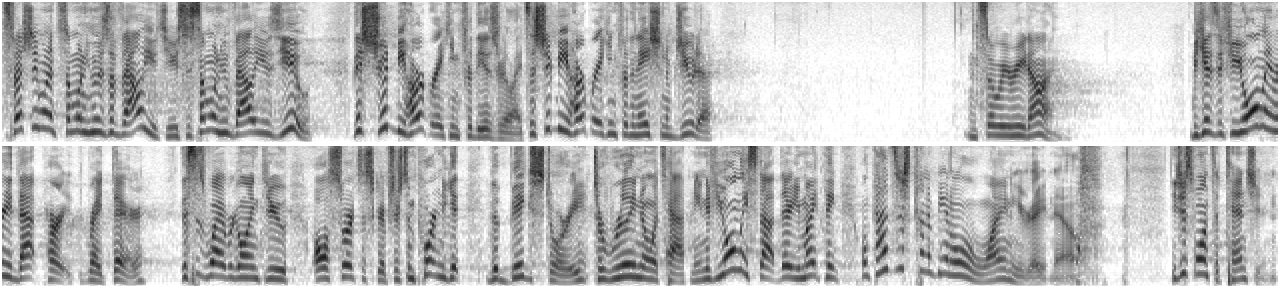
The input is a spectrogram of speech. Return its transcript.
especially when it's someone who is of value to you, so someone who values you. This should be heartbreaking for the Israelites. This should be heartbreaking for the nation of Judah. And so we read on. Because if you only read that part right there, this is why we're going through all sorts of scripture. It's important to get the big story to really know what's happening. If you only stop there, you might think, well, God's just kind of being a little whiny right now. he just wants attention.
